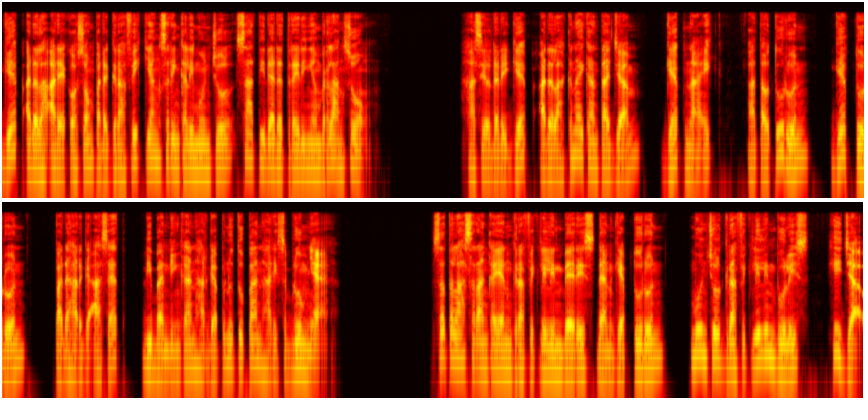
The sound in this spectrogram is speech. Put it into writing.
Gap adalah area kosong pada grafik yang sering kali muncul saat tidak ada trading yang berlangsung. Hasil dari gap adalah kenaikan tajam, gap naik, atau turun, gap turun, pada harga aset dibandingkan harga penutupan hari sebelumnya. Setelah serangkaian grafik lilin bearish dan gap turun, muncul grafik lilin bullish hijau.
